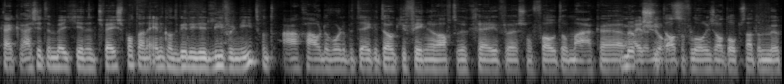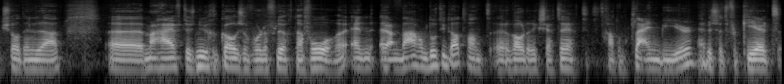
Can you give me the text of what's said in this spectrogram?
kijk, hij zit een beetje in een tweespot. Aan de ene kant wil hij dit liever niet. Want aangehouden worden betekent ook je vingerafdruk geven. Zo'n foto maken. Waar je er niet al te florisant op staat. Een mugshot inderdaad. Eh, maar hij heeft dus nu gekozen voor de vlucht naar voren. En, en waarom doet hij dat? Want eh, Roderick zegt terecht, het gaat om klein bier. Hè, dus het verkeerd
